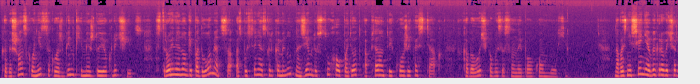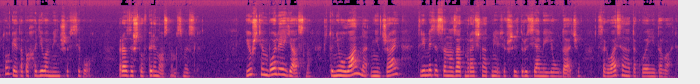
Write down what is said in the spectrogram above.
капюшон склонится к ложбинке между ее ключиц, стройные ноги подломятся, а спустя несколько минут на землю сухо упадет обтянутый кожей костяк, как оболочка высосанной пауком мухи. На вознесение в игровой чертоге это походило меньше всего, разве что в переносном смысле. И уж тем более ясно, что ни Уланна, ни Джай, три месяца назад мрачно отметившись друзьями ее удачу, согласия на такое не давали.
